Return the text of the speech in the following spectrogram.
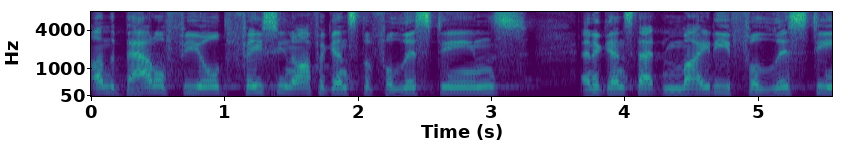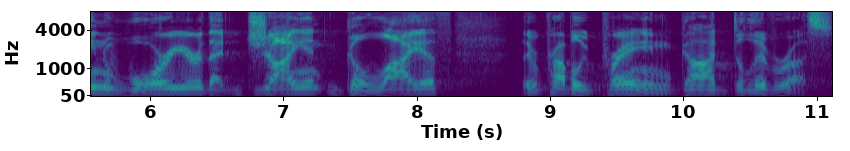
on the battlefield facing off against the Philistines, and against that mighty Philistine warrior, that giant Goliath, they were probably praying, God, deliver us.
